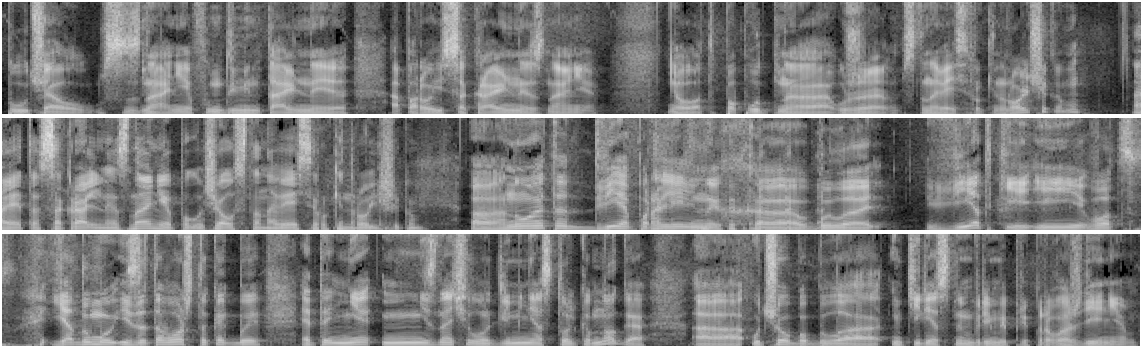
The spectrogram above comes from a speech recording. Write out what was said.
получал знания фундаментальные, а порой и сакральные знания. Вот. Попутно уже становясь рок-н-ролльщиком. А это сакральное знание получал, становясь рок-н-ролльщиком. А, ну, это две параллельных а, было ветки, и вот я думаю, из-за того, что как бы это не, не значило для меня столько много, а учеба была интересным времяпрепровождением,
